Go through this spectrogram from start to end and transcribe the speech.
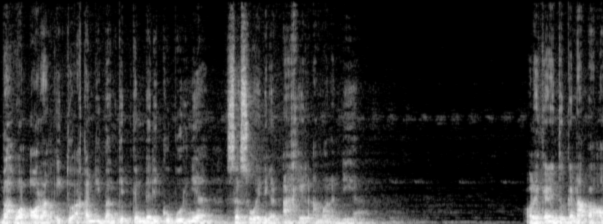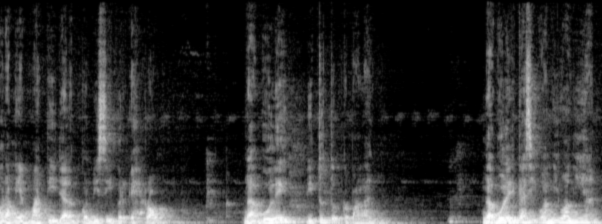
bahwa orang itu akan dibangkitkan dari kuburnya sesuai dengan akhir amalan dia. Oleh karena itu kenapa orang yang mati dalam kondisi berihram nggak boleh ditutup kepalanya, nggak boleh dikasih wangi-wangian.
